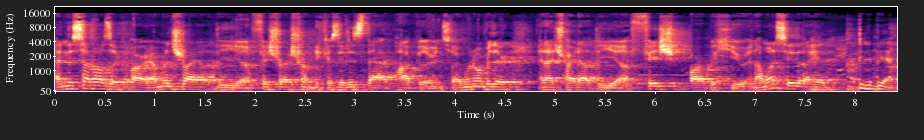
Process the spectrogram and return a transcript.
And this time I was like, all right, I'm gonna try out the uh, fish restaurant because it is that popular. And so I went over there and I tried out the uh, fish barbecue. And I wanna say that I had. Tilibia.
